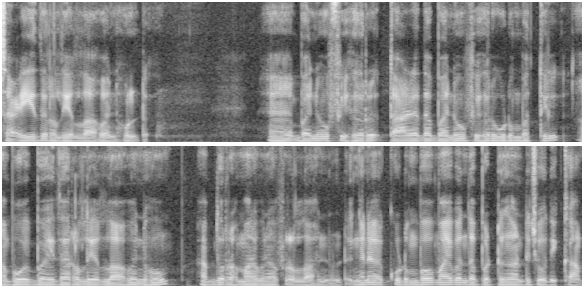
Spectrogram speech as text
സയ്യിദ് അലി അള്ളാഹുനുണ്ട് ബനു ഫിഹർ താഴെ ബനു ഫിഹർ കുടുംബത്തിൽ അബൂ ബൈദർ അലി അള്ളാഹുനുവും അബ്ദുറഹ്മാൻ ബിൻ അള്ളാഹുനുണ്ട് ഇങ്ങനെ കുടുംബവുമായി ബന്ധപ്പെട്ട് കണ്ട് ചോദിക്കാം.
